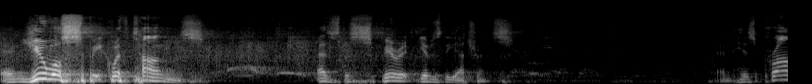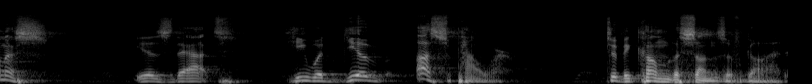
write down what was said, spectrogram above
And you will speak with tongues as the Spirit gives the utterance. And His promise is that he would give us power to become the sons of God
